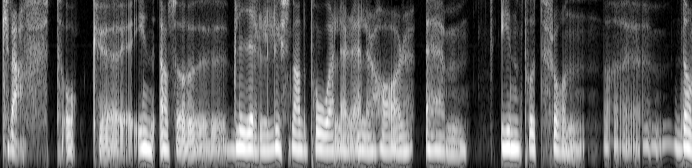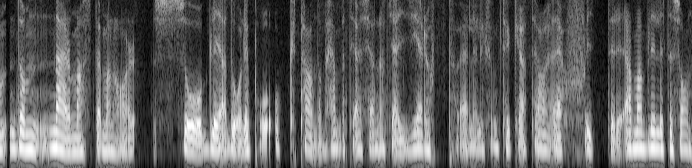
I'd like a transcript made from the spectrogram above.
kraft och eh, in, alltså, blir lyssnad på eller, eller har ehm, input från de, de närmaste man har så blir jag dålig på att ta hand om hemmet. Jag känner att jag ger upp eller liksom tycker att jag, jag skiter i ja, Man blir lite sån.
